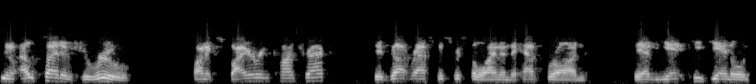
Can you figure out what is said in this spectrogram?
you know, outside of Giroux, on expiring contracts, They've got Rasmus Ristolainen. They have Braun. They have Keith Yandle and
